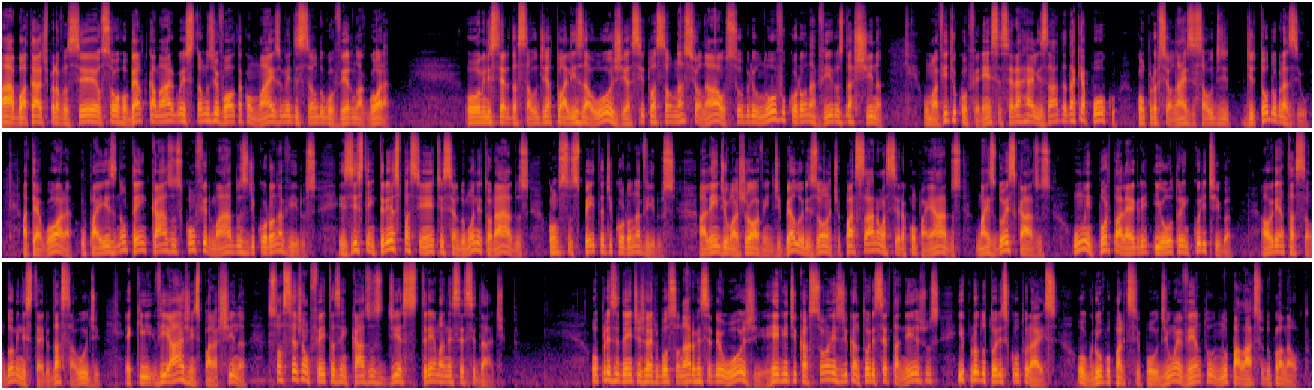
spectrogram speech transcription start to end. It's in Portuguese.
Olá, boa tarde para você. Eu sou Roberto Camargo e estamos de volta com mais uma edição do Governo Agora. O Ministério da Saúde atualiza hoje a situação nacional sobre o novo coronavírus da China. Uma videoconferência será realizada daqui a pouco com profissionais de saúde de todo o Brasil. Até agora, o país não tem casos confirmados de coronavírus. Existem três pacientes sendo monitorados com suspeita de coronavírus. Além de uma jovem de Belo Horizonte, passaram a ser acompanhados mais dois casos, um em Porto Alegre e outro em Curitiba. A orientação do Ministério da Saúde é que viagens para a China só sejam feitas em casos de extrema necessidade. O presidente Jair Bolsonaro recebeu hoje reivindicações de cantores sertanejos e produtores culturais. O grupo participou de um evento no Palácio do Planalto.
